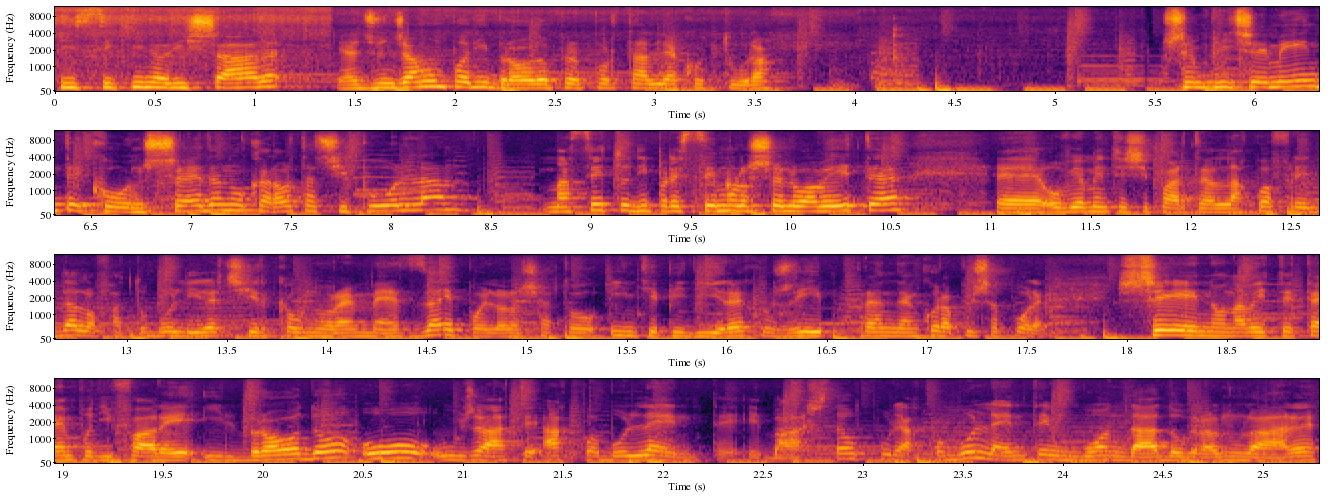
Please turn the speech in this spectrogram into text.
pizzichino di sale e aggiungiamo un po' di brodo per portarli a cottura. Semplicemente con sedano, carota, cipolla, mazzetto di prezzemolo se lo avete, eh, ovviamente si parte dall'acqua fredda, l'ho fatto bollire circa un'ora e mezza e poi l'ho lasciato intiepidire così prende ancora più sapore. Se non avete tempo di fare il brodo o usate acqua bollente e basta oppure acqua bollente e un buon dado granulare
